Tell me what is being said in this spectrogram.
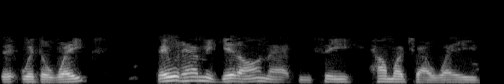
the with the weights? They would have me get on that and see how much I weighed.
